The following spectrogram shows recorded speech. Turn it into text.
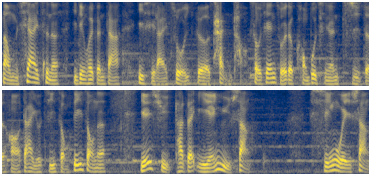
那我们下一次呢，一定会跟大家一起来做一个探讨。首先，所谓的恐怖情人指的哈，大概有几种。第一种呢，也许他在言语上。行为上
